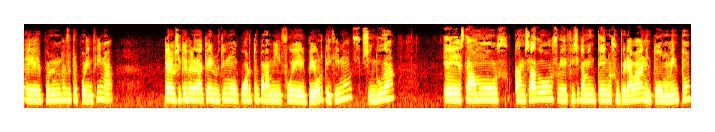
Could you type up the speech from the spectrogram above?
eh, ponernos nosotros por encima, pero sí que es verdad que el último cuarto para mí fue el peor que hicimos, sin duda. Eh, estábamos cansados, eh, físicamente nos superaban en todo momento.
